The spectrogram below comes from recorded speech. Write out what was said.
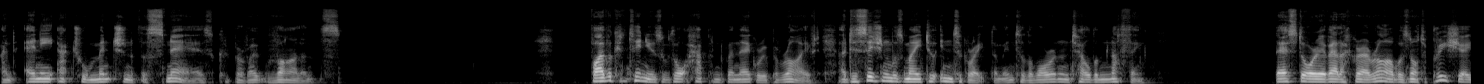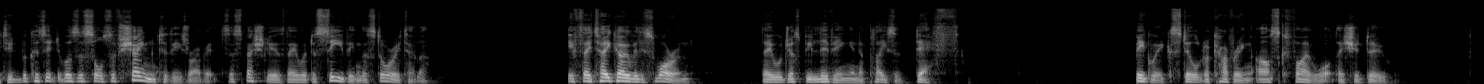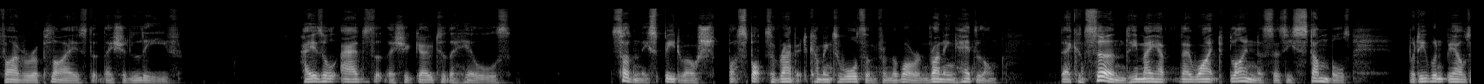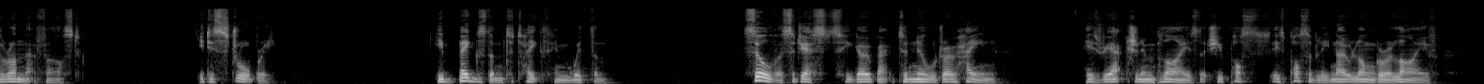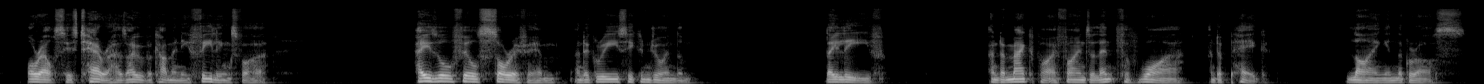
And any actual mention of the snares could provoke violence. Fiver continues with what happened when their group arrived. A decision was made to integrate them into the Warren and tell them nothing. Their story of El-ahrairah was not appreciated because it was a source of shame to these rabbits, especially as they were deceiving the storyteller. If they take over this warren, they will just be living in a place of death. Bigwig, still recovering, asks Fiver what they should do. Fiver replies that they should leave. Hazel adds that they should go to the hills. Suddenly, Speedwell spots a rabbit coming towards them from the warren, running headlong. They're concerned he may have their white blindness as he stumbles, but he wouldn't be able to run that fast. It is Strawberry. He begs them to take him with them. Silver suggests he go back to Nildro Hain. His reaction implies that she pos- is possibly no longer alive, or else his terror has overcome any feelings for her. Hazel feels sorry for him and agrees he can join them. They leave and a magpie finds a length of wire and a peg lying in the grass.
